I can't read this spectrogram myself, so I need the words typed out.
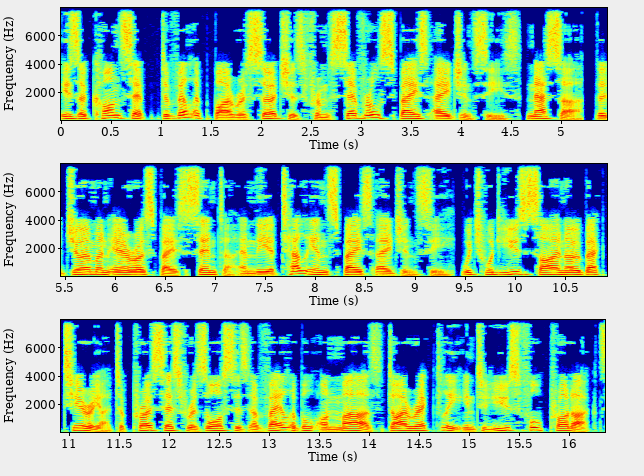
is a concept developed by researchers from several space agencies NASA, the German Aerospace Center and the Italian Space Agency which would use cyanobacteria to process resources available on Mars directly into useful products,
